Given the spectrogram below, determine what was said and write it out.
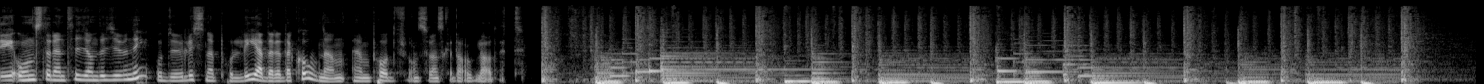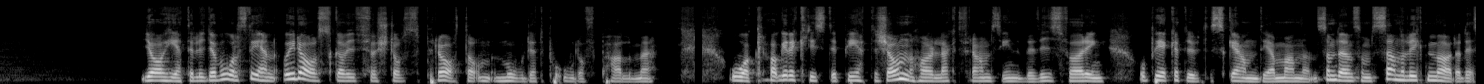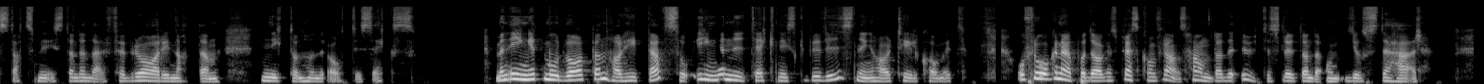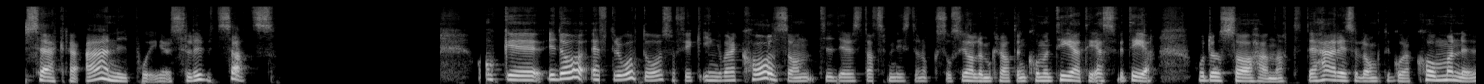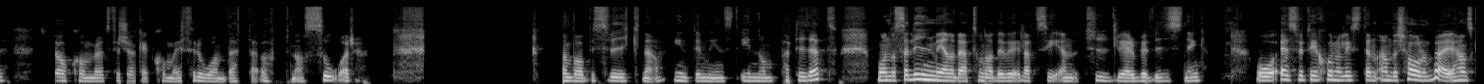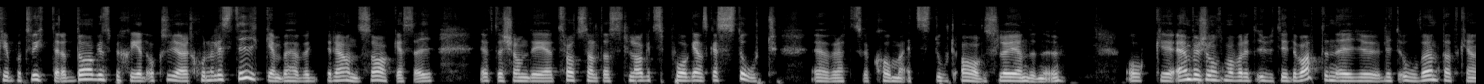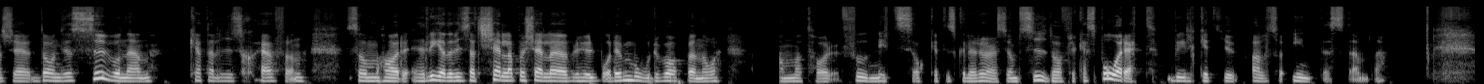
Det är onsdag den 10 juni och du lyssnar på Ledarredaktionen, en podd från Svenska Dagbladet. Jag heter Lydia Wåhlsten och idag ska vi förstås prata om mordet på Olof Palme. Åklagare Christer Petersson har lagt fram sin bevisföring och pekat ut Skandiamannen som den som sannolikt mördade statsministern den där februarinatten 1986. Men inget mordvapen har hittats och ingen ny teknisk bevisning har tillkommit. Och frågorna på dagens presskonferens handlade uteslutande om just det här. Hur säkra är ni på er slutsats? Och eh, idag efteråt då så fick Ingvar Carlsson, tidigare statsministern och socialdemokraten, kommentera till SVT. Och då sa han att det här är så långt det går att komma nu. Jag kommer att försöka komma ifrån detta öppna sår som var besvikna, inte minst inom partiet. Mona Sahlin menade att hon hade velat se en tydligare bevisning. Och SVT-journalisten Anders Holmberg, han skrev på Twitter att dagens besked också gör att journalistiken behöver rannsaka sig, eftersom det trots allt har slagits på ganska stort över att det ska komma ett stort avslöjande nu. Och en person som har varit ute i debatten är ju lite oväntat kanske Daniel Suonen, katalyschefen, som har redovisat källa på källa över hur både mordvapen och annat har funnits och att det skulle röra sig om Sydafrikaspåret, vilket ju alltså inte stämde.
